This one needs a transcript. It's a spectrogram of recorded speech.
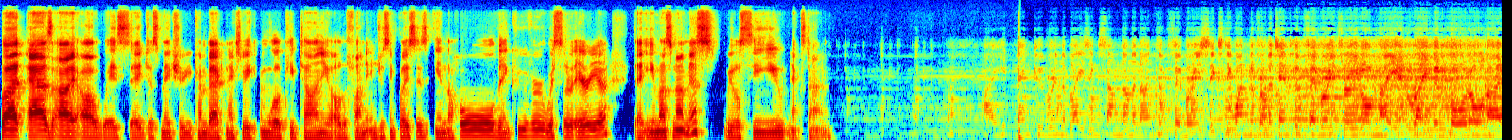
But as I always say, just make sure you come back next week and we'll keep telling you all the fun, interesting places in the whole Vancouver, Whistler area that you must not miss. We will see you next time. I hit Vancouver in the blazing sun on the 9th of February 61 and from the 10th of February through till May it rained and poured all night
